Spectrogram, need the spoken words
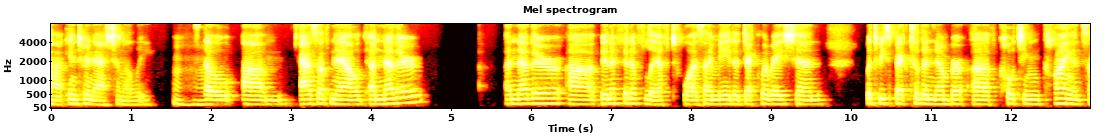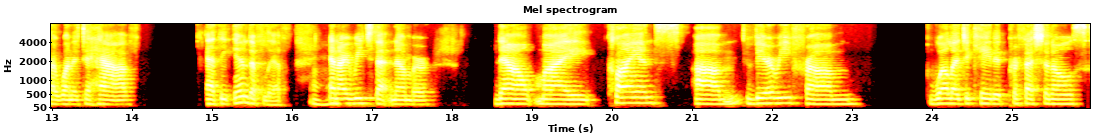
uh, internationally. Mm-hmm. So, um, as of now, another Another uh, benefit of Lift was I made a declaration with respect to the number of coaching clients I wanted to have at the end of Lift, mm-hmm. and I reached that number. Now, my clients um, vary from well educated professionals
